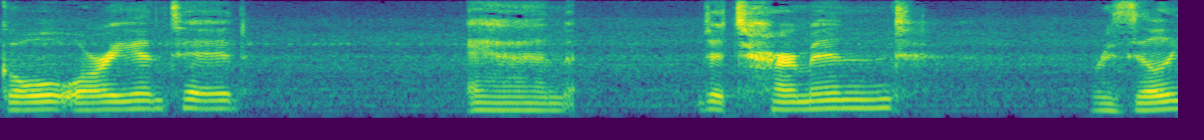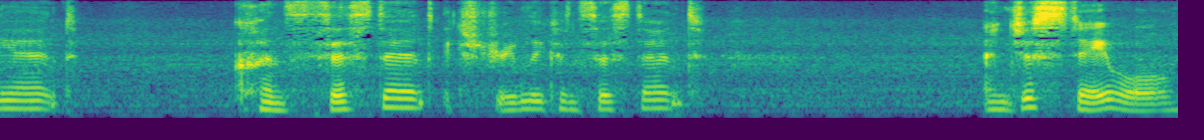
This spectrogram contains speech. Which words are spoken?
goal oriented, and determined, resilient, consistent, extremely consistent, and just stable,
